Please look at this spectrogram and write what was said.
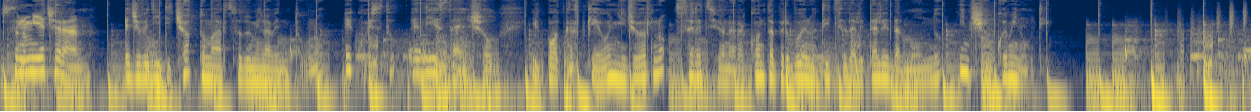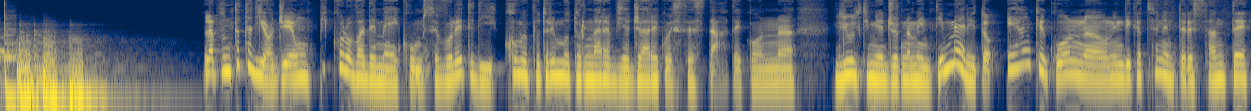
sono Mia Ceran. È giovedì 18 marzo 2021 e questo è The Essential, il podcast che ogni giorno seleziona e racconta per voi notizie dall'Italia e dal mondo in 5 minuti. La puntata di oggi è un piccolo vademecum, se volete, di come potremmo tornare a viaggiare quest'estate, con gli ultimi aggiornamenti in merito e anche con un'indicazione interessante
